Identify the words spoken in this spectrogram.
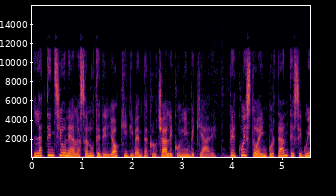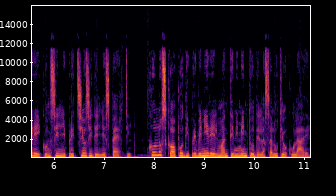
L'attenzione alla salute degli occhi diventa cruciale con l'invecchiare, per questo è importante seguire i consigli preziosi degli esperti, con lo scopo di prevenire il mantenimento della salute oculare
